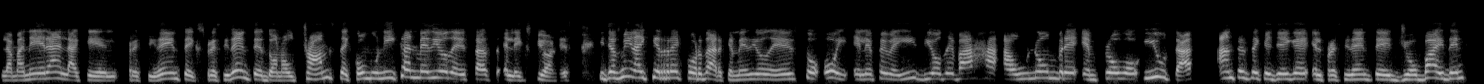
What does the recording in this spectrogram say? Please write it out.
la manera en la que el presidente, expresidente Donald Trump se comunica en medio de estas elecciones. Y Yasmin, hay que recordar que en medio de esto, hoy el FBI dio de baja a un hombre en Provo, Utah, antes de que llegue el presidente Joe Biden,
